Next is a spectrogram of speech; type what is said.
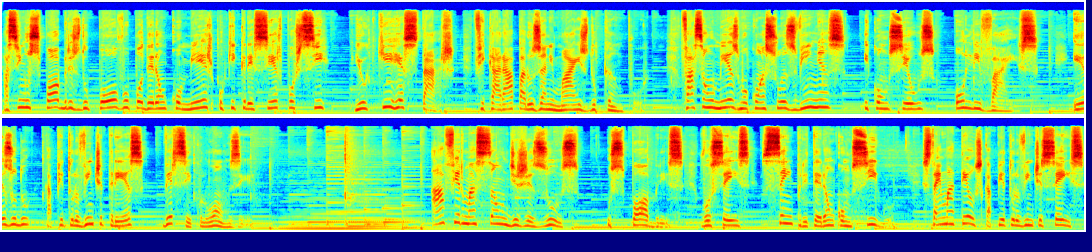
Assim os pobres do povo poderão comer o que crescer por si, e o que restar ficará para os animais do campo. Façam o mesmo com as suas vinhas e com os seus olivais. Êxodo, capítulo 23, versículo 11. A afirmação de Jesus os pobres vocês sempre terão consigo. Está em Mateus capítulo 26,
